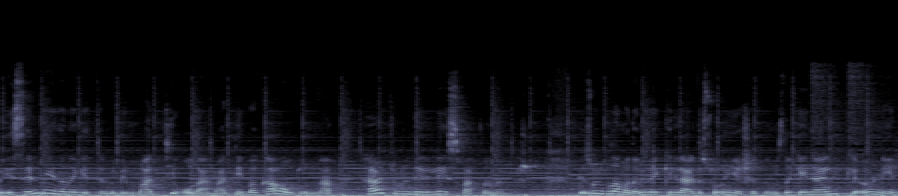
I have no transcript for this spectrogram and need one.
ve eseri meydana getirme bir maddi olay, maddi vaka olduğundan her türlü delille ispatlanabilir. Biz uygulamada müvekkillerde sorun yaşadığımızda genellikle örneğin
